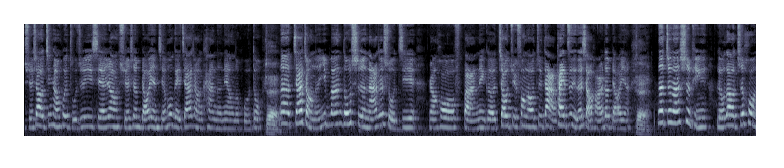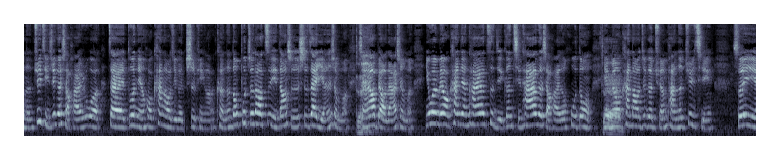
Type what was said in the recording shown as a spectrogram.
学校经常会组织一些让学生表演节目给家长看的那样的活动。对。那家长呢，一般都是拿着手机，然后把那个焦距放到最大，拍自己的小孩的表演。对。那这段视频留到之后呢，具体这个小孩如果在多年后看到这个视频啊，可能都不知道自己当时是在演什么，想要表达什么，因为没有看见他自己跟其他的小孩的互动，也没有看到这个全盘的剧情。所以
